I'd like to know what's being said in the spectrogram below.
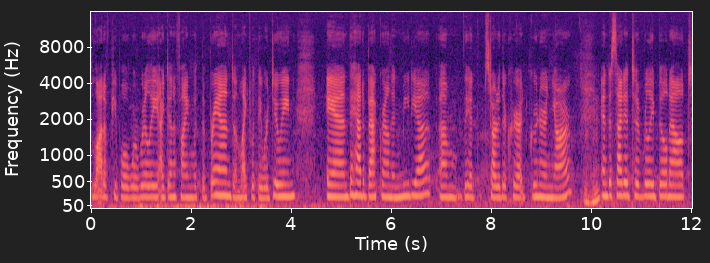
a lot of people were really identifying with the brand and liked what they were doing. And they had a background in media. Um, they had started their career at Gruner and Jahr and decided to really build out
